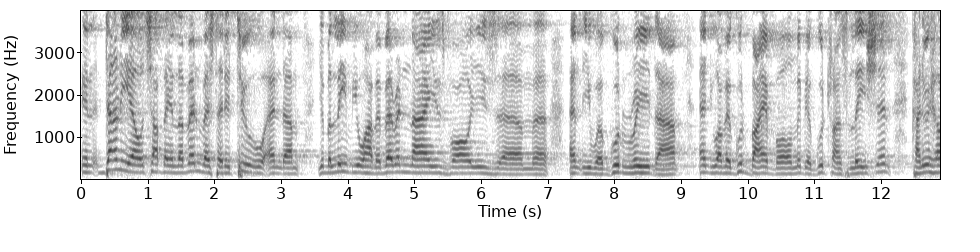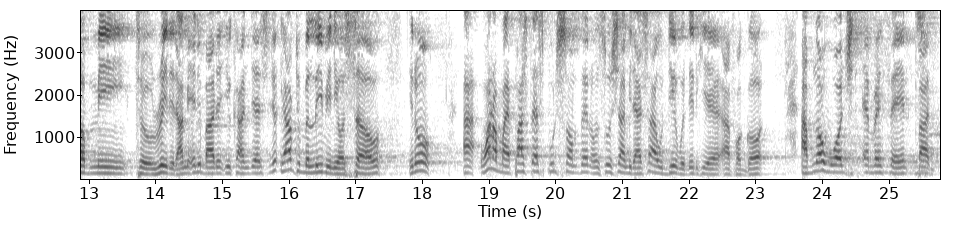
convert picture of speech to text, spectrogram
in Daniel chapter 11, verse 32, and um, you believe you have a very nice voice um, uh, and you are a good reader, and you have a good Bible, maybe a good translation, can you help me to read it? I mean, anybody, you can just, you have to believe in yourself. You know, uh, one of my pastors put something on social media. I said I would deal with it here. I forgot. I've not watched everything, but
